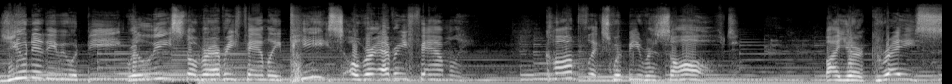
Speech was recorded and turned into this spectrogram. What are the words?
Unity would be released over every family, peace over every family. Conflicts would be resolved by your grace.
